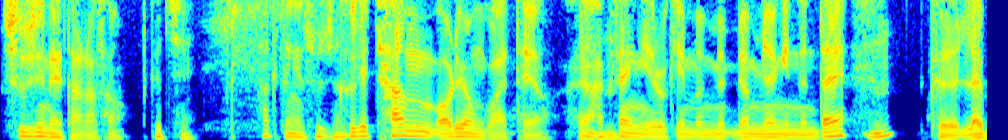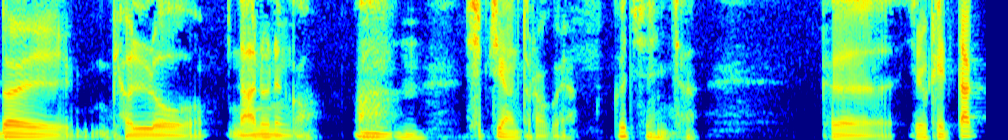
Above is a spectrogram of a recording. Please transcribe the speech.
수준에 따라서 그치. 학생의 수준. 그게 참 어려운 것 같아요. 그 학생이 이렇게 몇명 있는데 음? 그 레벨별로 나누는 거 아, 음, 음. 쉽지 않더라고요. 그치. 진짜 그 이렇게 딱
